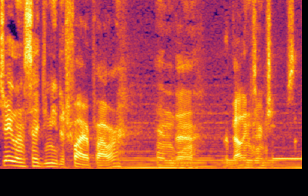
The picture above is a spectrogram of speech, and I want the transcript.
Jaylen said you needed firepower, and, uh, rebellions aren't cheap, so...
